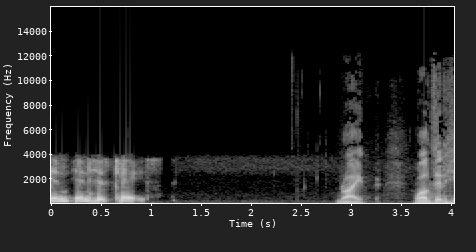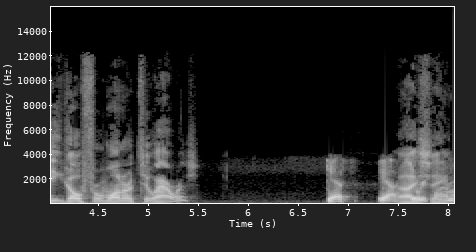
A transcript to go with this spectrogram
in in his case. Right. Well, did he go for one or two hours? Yes, yeah. I the see. was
